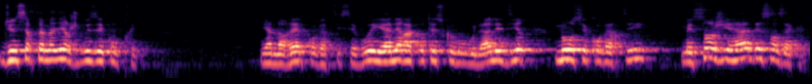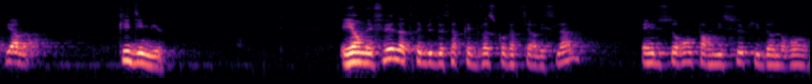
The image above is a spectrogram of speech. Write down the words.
d'une certaine manière, je vous ai compris. Yallah, convertissez-vous et allez raconter ce que vous voulez. Allez dire, nous on s'est convertis, mais sans jihad et sans zakat. Yallah. Qui dit mieux? Et en effet, la tribu de Thaqib va se convertir à l'islam et ils seront parmi ceux qui donneront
